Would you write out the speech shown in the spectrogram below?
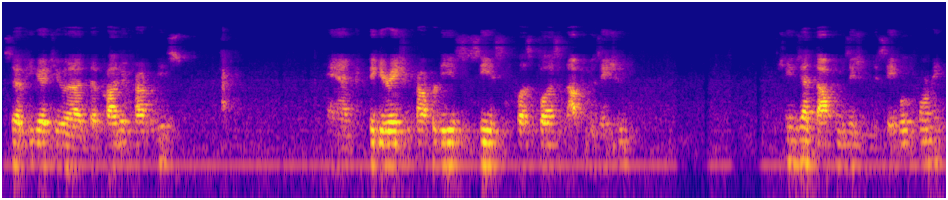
So if you go to uh, the project properties and configuration properties, C, C++, and optimization, change that to optimization disabled for me.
